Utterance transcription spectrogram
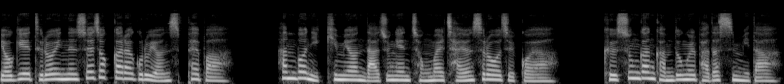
여기에 들어있는 쇠젓가락으로 연습해봐. 한 번 익히면 나중엔 정말 자연스러워질 거야. 그 순간 감동을 받았습니다.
